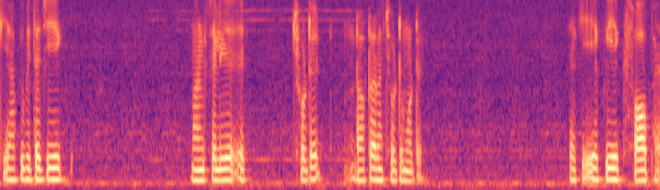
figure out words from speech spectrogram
कि आपके पिताजी एक, मान के चलिए एक छोटे डॉक्टर हैं छोटे मोटे एक एक एक शॉप है।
